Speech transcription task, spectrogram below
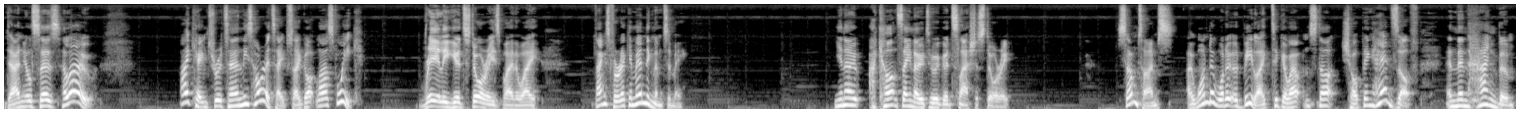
Daniel says, Hello! I came to return these horror tapes I got last week. Really good stories, by the way. Thanks for recommending them to me. You know, I can't say no to a good slasher story. Sometimes, I wonder what it would be like to go out and start chopping heads off, and then hang them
